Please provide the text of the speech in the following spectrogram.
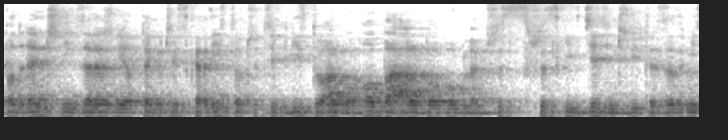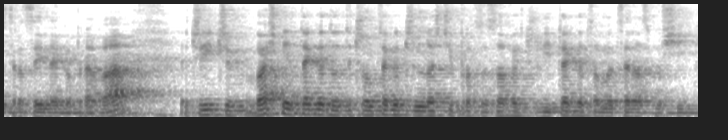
podręcznik, zależnie od tego, czy jest karnistą, czy cywilistą, albo oba, albo w ogóle wszystkich dziedzin, czyli to z administracyjnego prawa, czyli czy właśnie tego dotyczącego czynności procesowych, czyli tego, co mecenas musi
